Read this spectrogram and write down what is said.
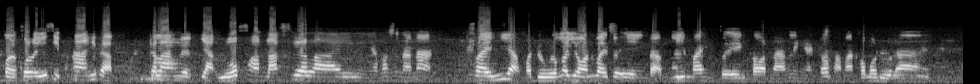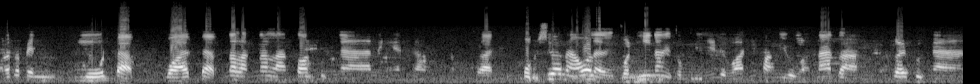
เหมือนคนอายุสิบห้าที่แบบกำลังแบบอยากรู้ว่าความรักคืออะไรอะไรเงี้ยเพราะฉะนั้นอะใครที่อยากมาดูแล้วก็ย้อนวัยตัวเองแบบรีมายถึงตัวเองตอนนั้นอะไรเงี้ยก็สามารถเข้ามาดูได้แล้วก็เป็นมูดแบบวายแบบน่ารักน่ารักตอนฝึกงานอะไรเงี้ยครับใช่ผมเชื่อนะว่าหลายๆคนที่นั่งอยู่ตรงนี้หรือว่าที่ฟังอยู่อะน่าจะเคยฝึกงาน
